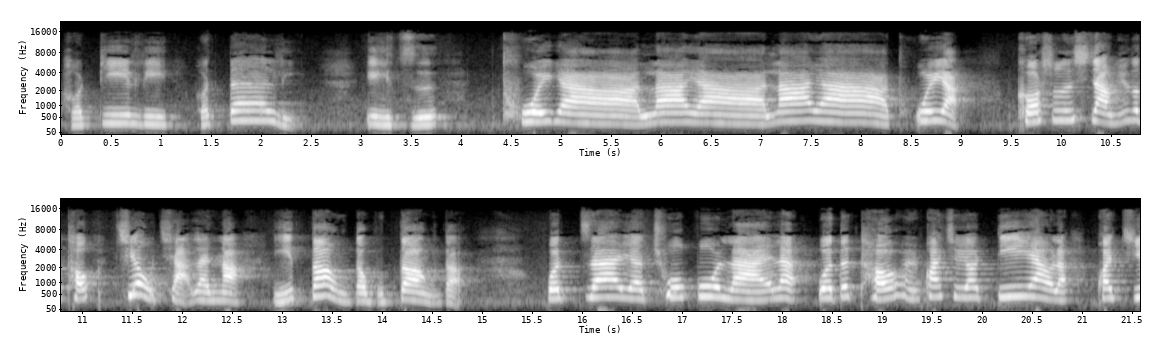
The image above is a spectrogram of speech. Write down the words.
和迪里和戴里一直推呀拉呀拉呀推呀。可是小牛的头就卡在那，一动都不动的。我再也出不来了，我的头很快就要掉了，快救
